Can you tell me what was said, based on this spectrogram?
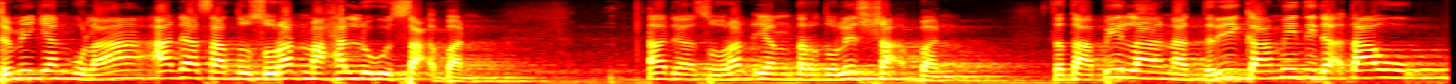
Demikian pula ada satu surat mahalluhu Sa'ban. Ada surat yang tertulis Sya'ban tetapi la nadri kami tidak tahu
